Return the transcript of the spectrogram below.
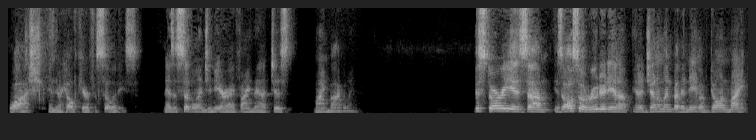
wash in their healthcare facilities. And as a civil engineer, I find that just mind boggling. This story is, um, is also rooted in a, in a gentleman by the name of Don Mike,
